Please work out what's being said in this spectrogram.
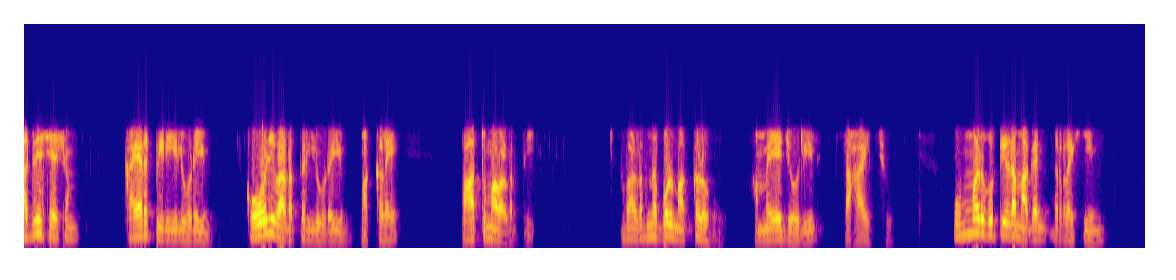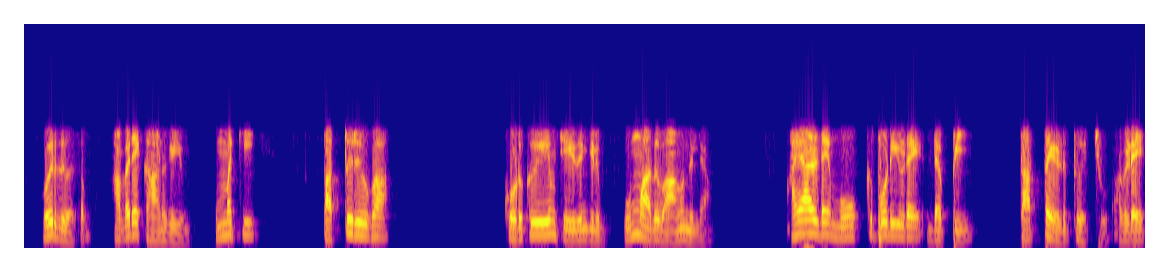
അതിനുശേഷം കയർപ്പിരിയിലൂടെയും കോഴി വളർത്തലിലൂടെയും മക്കളെ പാത്തുമ്മ വളർത്തി. വളർന്നപ്പോൾ മക്കളും അമ്മയെ ജോലിയിൽ സഹായിച്ചു. ഉമ്മർ കുട്ടിയുടെ മകൻ റഹീം ഒരു ദിവസം അവരെ കാണുകയും ഉമ്മയ്ക്ക് പത്ത് രൂപ കൊടുക്കുകയും ചെയ്തെങ്കിലും ഉമ്മ അത് വാങ്ങുന്നില്ല. അയാളുടെ മൂക്കുപൊടിയുടെ ഡപ്പി തത്ത എടുത്തു വെച്ചു. അവിടെ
